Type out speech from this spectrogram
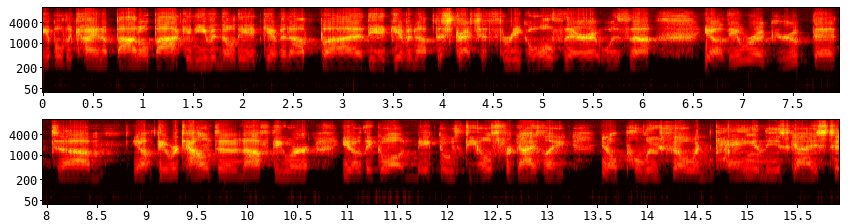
able to kind of battle back, and even though they had given up, uh, they had given up the stretch of three goals there. It was, uh, you know, they were a group that um, you know they were talented enough. They were, you know, they go out and make those deals for guys like you know Peluso and Kang and these guys to,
